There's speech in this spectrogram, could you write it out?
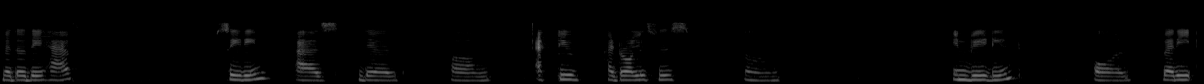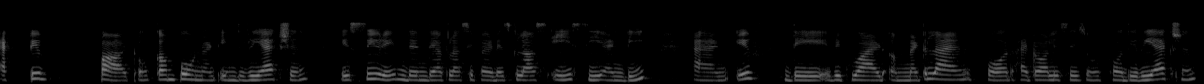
whether they have serine as their um, active hydrolysis um, ingredient or very active part or component in the reaction is serine then they are classified as class A, C and D. And if they required a metal ion for hydrolysis or for the reaction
